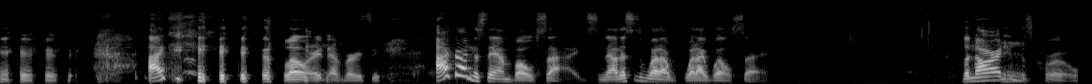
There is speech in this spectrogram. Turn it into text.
I Lord have mercy. I can understand both sides. Now, this is what I what I will say. Lenard and his crew.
